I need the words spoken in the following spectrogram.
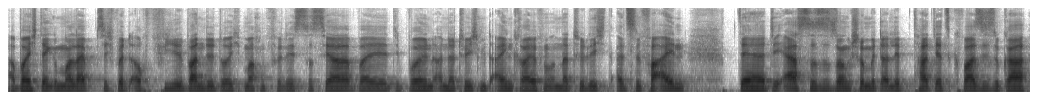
Aber ich denke mal, Leipzig wird auch viel Wandel durchmachen für nächstes Jahr, weil die wollen natürlich mit eingreifen und natürlich als ein Verein, der die erste Saison schon miterlebt hat, jetzt quasi sogar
